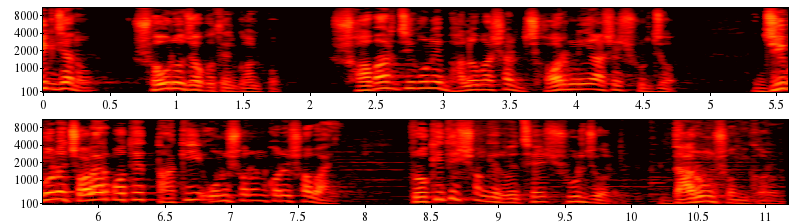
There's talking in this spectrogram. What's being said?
ঠিক যেন সৌরজগতের গল্প। সবার জীবনে ভালোবাসার ঝড় নিয়ে আসে সূর্য। জীবনে চলার পথে তাকেই অনুসরণ করে সবাই। প্রকৃতির সঙ্গে রয়েছে সূর্যর দারুণ সমীকরণ।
